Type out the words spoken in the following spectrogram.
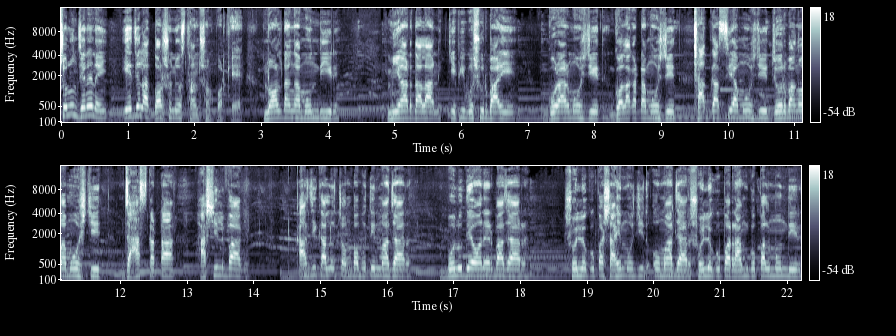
চলুন জেনে নেই এ জেলার দর্শনীয় স্থান সম্পর্কে। নলডাঙ্গা মন্দির, মিয়ার দালান, কেপি বসুর বাড়ি, গোড়ার মসজিদ, গলাকাটা মসজিদ, সাতগাছিয়া মসজিদ, জোরবাংলা মসজিদ, জাহাজকাটা, হাসিলবাগ, কাজী কালু চম্পাবতীর মাজার বলু দেওয়ানের বাজার শৈলকুপা শাহী মসজিদ ও মাজার, শৈলকুপা রামগোপাল মন্দির,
